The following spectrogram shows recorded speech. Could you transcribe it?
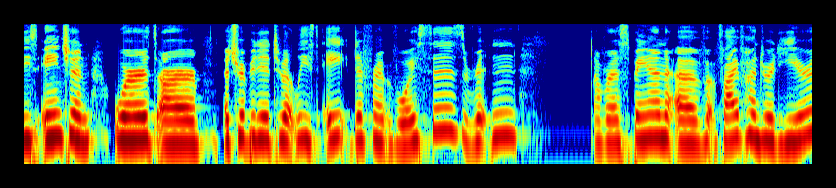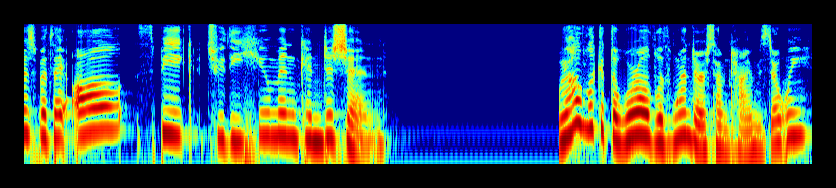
These ancient words are attributed to at least eight different voices written over a span of 500 years, but they all speak to the human condition. We all look at the world with wonder sometimes, don't we?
